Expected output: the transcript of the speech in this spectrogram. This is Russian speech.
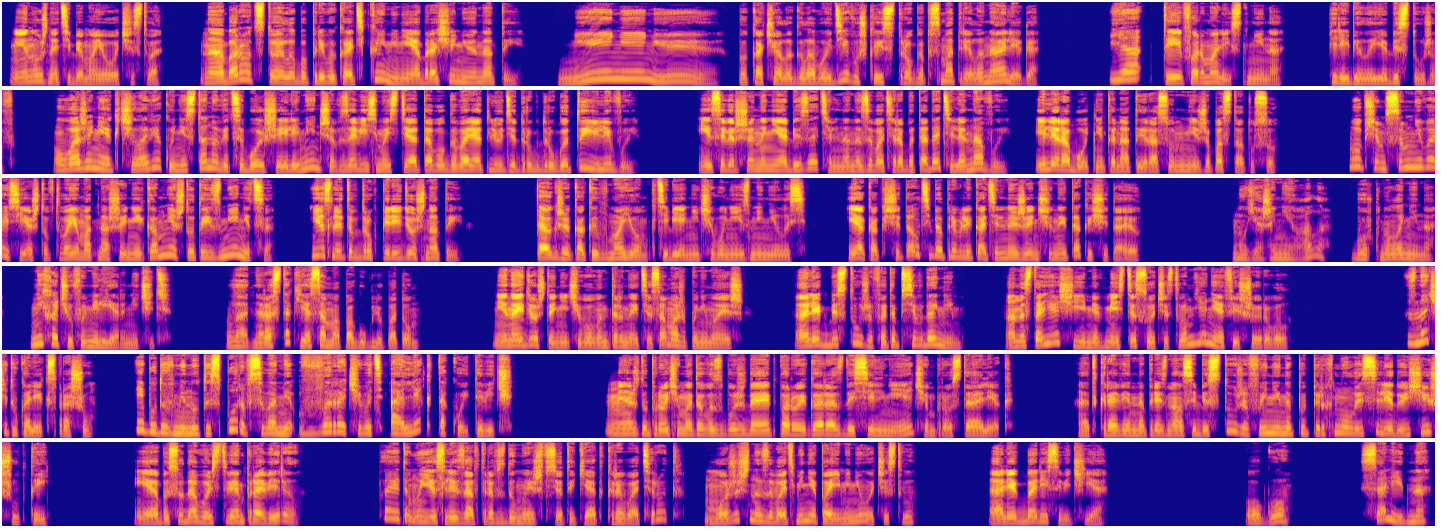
«Не нужно тебе мое отчество. Наоборот, стоило бы привыкать к имени и обращению на «ты». «Не-не-не», — покачала головой девушка и строго посмотрела на Олега. «Я... Ты формалист, Нина», — перебил ее Бестужев. «Уважение к человеку не становится больше или меньше в зависимости от того, говорят люди друг друга «ты» или «вы». И совершенно не обязательно называть работодателя на «вы» или работника на «ты», раз он ниже по статусу. В общем, сомневаюсь я, что в твоем отношении ко мне что-то изменится, если ты вдруг перейдешь на «ты». Так же, как и в моем, к тебе ничего не изменилось. Я как считал тебя привлекательной женщиной, так и считаю». «Ну, я же не Алла», — буркнула Нина. «Не хочу фамильярничать. Ладно, раз так, я сама погуглю потом». «Не найдешь ты ничего в интернете, сама же понимаешь. Олег Бестужев — это псевдоним, а настоящее имя вместе с отчеством я не афишировал. Значит, у коллег спрошу. И буду в минуты споров с вами вворачивать Олег такой-то вич. Между прочим, это возбуждает порой гораздо сильнее, чем просто Олег. Откровенно признался Бестужев, и Нина поперхнулась следующей шуткой. Я бы с удовольствием проверил. Поэтому, если завтра вздумаешь все таки открывать рот, Можешь называть меня по имени-отчеству. Олег Борисович я. Ого, солидно.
